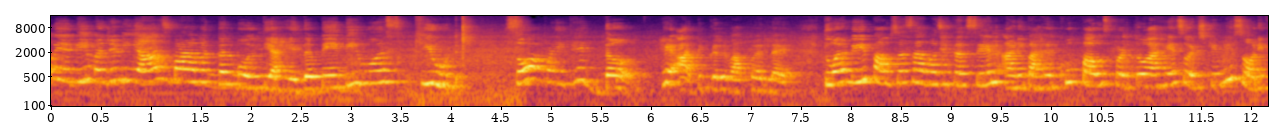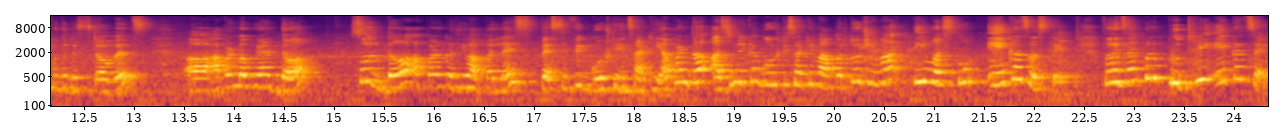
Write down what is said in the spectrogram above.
baby म्हणजे मी याच बाळाबद्दल बोलते आहे. The baby was cute so आपण इथे द हे आर्टिकल वापरलंय. तुम्हाला मी पावसाचा आवाज येत असेल आणि बाहेर खूप पाऊस पडतो आहे so extremely sorry for the disturbance आपण बघूया द सो द आपण कधी वापरलंय? स्पेसिफिक गोष्टींसाठी. आपण द अजून एका गोष्टीसाठी वापरतो जेव्हा ती वस्तू एकच असते. फॉर एक्झाम्पल पृथ्वी एकच आहे.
